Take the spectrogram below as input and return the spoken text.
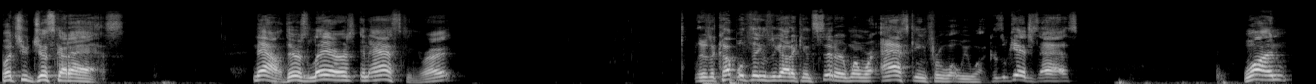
but you just got to ask. Now, there's layers in asking, right? There's a couple things we got to consider when we're asking for what we want because we can't just ask. One,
